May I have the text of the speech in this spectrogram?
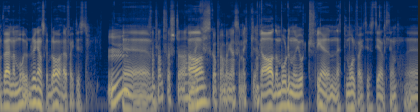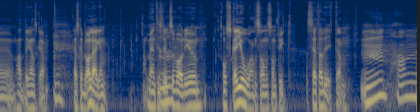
Värnamo gjorde det ganska bra här faktiskt. Mm. Eh, Framförallt första ja. skapade de ganska mycket. ja, de borde nog gjort fler än ett mål faktiskt egentligen. Eh, hade ganska, ganska bra lägen. Men till slut Mm. så var det ju Oskar Johansson som fick sätta dit den. Mm, han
